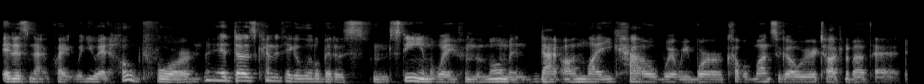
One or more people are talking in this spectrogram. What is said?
It is not quite what you had hoped for. It does kind of take a little bit of some mm, steam away from the moment, not unlike how where we were a couple months ago. We were talking about that,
